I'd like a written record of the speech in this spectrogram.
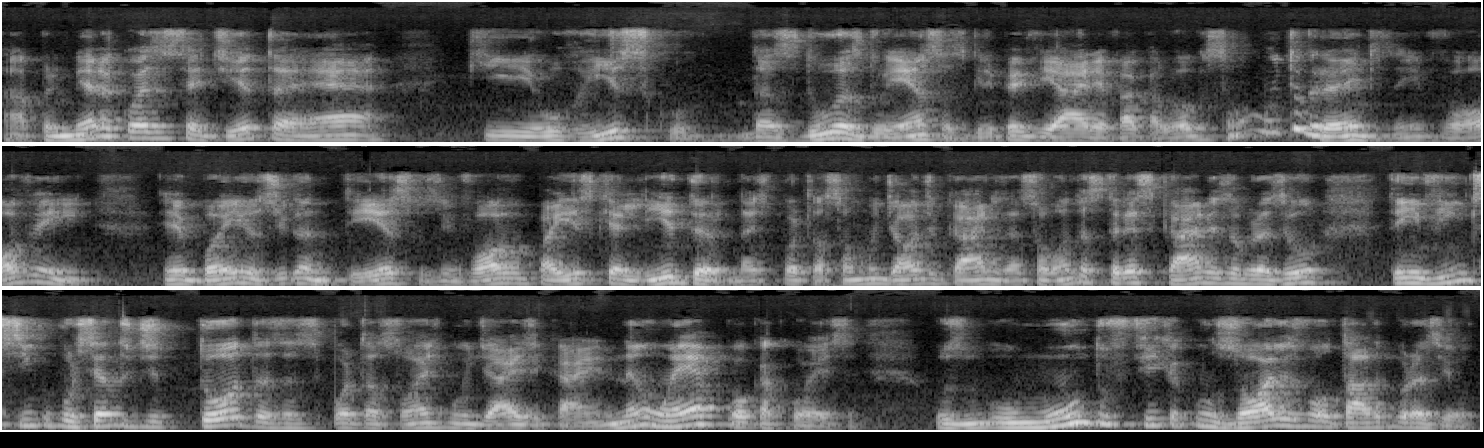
A primeira coisa a ser dita é que o risco das duas doenças, gripe aviária e vaca louca, são muito grandes, né? envolvem rebanhos gigantescos, envolve um país que é líder na exportação mundial de carnes. Né? Somando as três carnes, o Brasil tem 25% de todas as exportações mundiais de carne. Não é pouca coisa. Os, o mundo fica com os olhos voltados para o Brasil.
